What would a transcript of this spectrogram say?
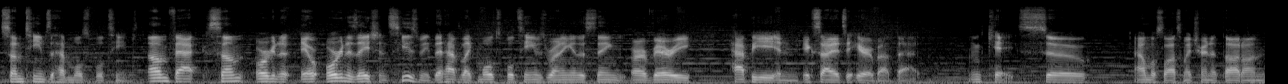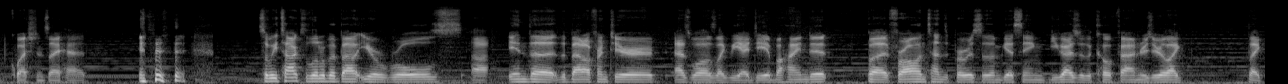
some teams that have multiple teams. Some fact some organ, organizations excuse me that have like multiple teams running in this thing are very happy and excited to hear about that. Okay so i almost lost my train of thought on questions i had. So we talked a little bit about your roles uh, in the the battle frontier as well as like the idea behind it. But for all intents and purposes i'm guessing you guys are the co-founders. You're like like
